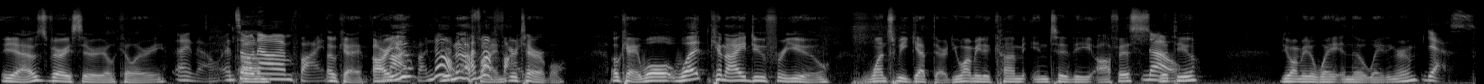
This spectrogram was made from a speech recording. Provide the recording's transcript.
Yeah, it was very serial killery. I know. And so Um, now I'm fine. Okay, are not you? fine. No, you're not I'm not fine. You're terrible. Okay, well, what can I do for you once we get there? Do you want me to come into the office No. with you? Do you want me to wait in the waiting room? Yes.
